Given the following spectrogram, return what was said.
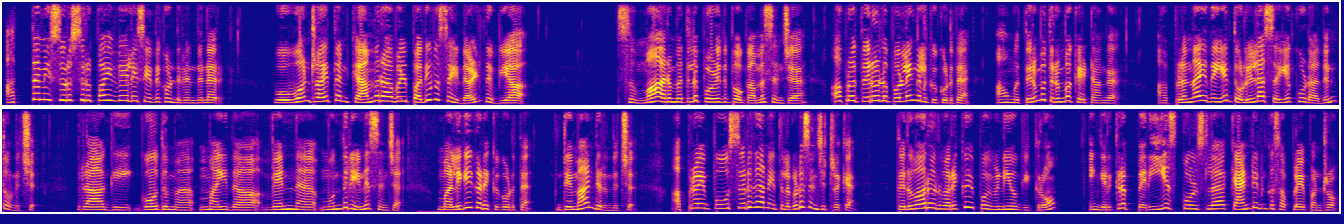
அத்தனை சுறுசுறுப்பாய் வேலை செய்து கொண்டிருந்தனர். ஒவ்வொன்றாய் தன் கேமராவில் பதிவு செய்தாள் திவ்யா. சும்மா ஆரம்பத்துல பொழுது போகாம செஞ்சேன் அப்புறம் தெருவுல பிள்ளைங்களுக்கு கொடுத்தேன். அவங்க திரும்ப திரும்ப கேட்டாங்க. அப்புறம் தான் இதை ஏன் தொழிலா செய்யக்கூடாதுன்னு தோணுச்சு. ராகி கோதுமை மைதா வெண்ணெய் முந்திரின்னு செஞ்சேன். மளிகை கடைக்கு கொடுத்தேன். டிமாண்ட் இருந்துச்சு. அப்புறம் இப்போ சிறுதானியத்துல கூட செஞ்சுட்டு இருக்கேன். திருவாரூர் வரைக்கும் இப்போ விநியோகிக்கிறோம். இங்க இருக்கிற பெரிய ஸ்கூல்ஸ்ல கேண்டீனுக்கு சப்ளை பண்றோம்.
